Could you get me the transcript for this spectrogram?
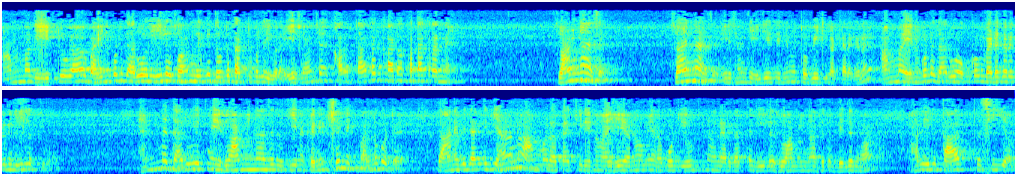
අම්මගේ ඊට්ටුව ගාව බහිනකොට දරුවා ගිහිල්ලා ස්වාමීන්ගේ දොරට තට්ටු කරලා ඉවරයි. ඒ ස්වාමීන් කතාකත් කාටවත් කතා කරන්නේ නැහැ. ස්වාමීන් වහන්සේ ස්වාමීන් වහන්සේ ඒ සංසේ එළියේ දෙන්නම ටොපි ටිකක් අරගෙන අම්මා එනකොට දරුවා ඔක්කොම වැඩ කරගෙන ගිහිල්ලා තියෙනවා. හැම දරුවෙක් මේ ස්වාමීන් වහන්සේට තියෙන කනෙක්ෂන් එක බලනකොට දාන බෙදන්න ගියාම අම්මලා පැකිලෙනවා එහෙ යනවා මේ පොඩි උන්නා නරගත්ත ගිහිල්ලා ස්වාමීන් වහන්සේට බෙදනවා. හරියට තාත්තා සීයා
